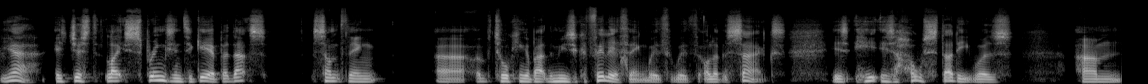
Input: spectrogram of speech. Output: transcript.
Yeah, it just like springs into gear. But that's something uh, of talking about the musicophilia thing with with Oliver Sacks. Is he his whole study was um,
